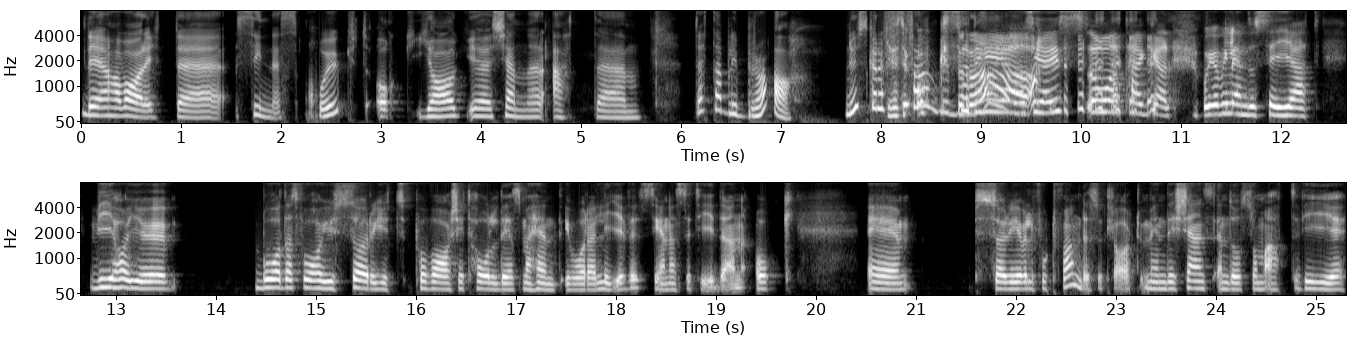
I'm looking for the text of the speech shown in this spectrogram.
Det har varit eh, sinnessjukt och jag eh, känner att eh, detta blir bra. Nu ska det Jag fan bli bra. det. Alltså, jag är så taggad. Och jag vill ändå säga att vi har ju, båda två har ju sörjt på varsitt håll det som har hänt i våra liv senaste tiden. Och eh, sörjer väl fortfarande såklart. Men det känns ändå som att vi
